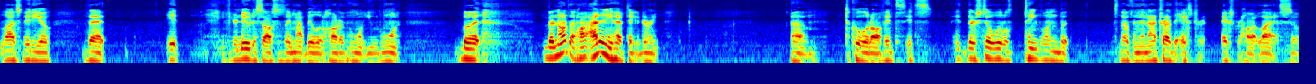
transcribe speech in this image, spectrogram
last video, that it if you're new to sauces, they might be a little hotter than what you would want. But they're not that hot. I didn't even have to take a drink um, to cool it off. It's it's it, they're still a little tingling, but it's nothing. And I tried the extra extra hot last. So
